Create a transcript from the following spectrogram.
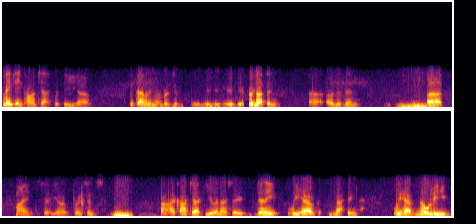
maintain contact with the uh, the family members if, if, if for nothing uh, other than uh, mine. So, you know, for instance, uh, I contact you and I say, Denny, we have nothing. We have no leads.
